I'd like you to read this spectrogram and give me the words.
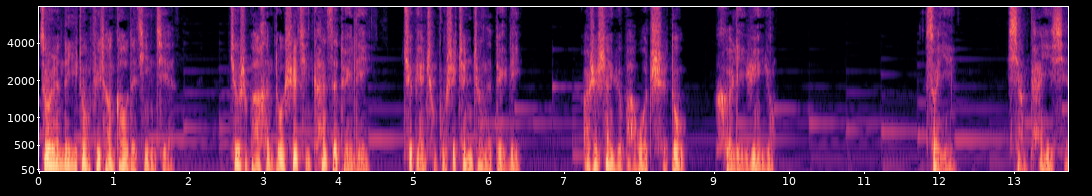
做人的一种非常高的境界，就是把很多事情看似对立，却变成不是真正的对立，而是善于把握尺度，合理运用。所以，想开一些。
